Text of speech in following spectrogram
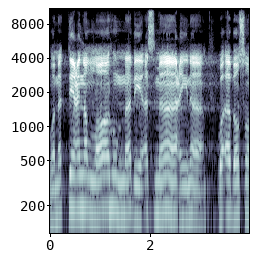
ومتعنا اللهم بأسماعنا وأبصارنا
